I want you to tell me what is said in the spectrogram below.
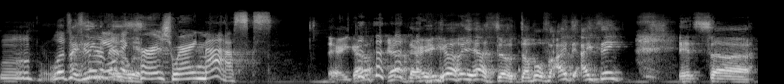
mm, let's I think and encourage wearing masks. There you go. Yeah. There you go. Yeah. So double. I, I think it's uh,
